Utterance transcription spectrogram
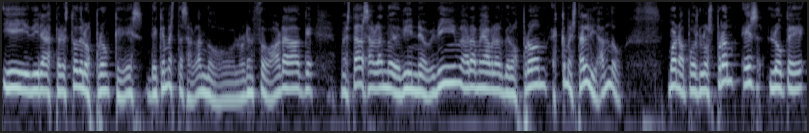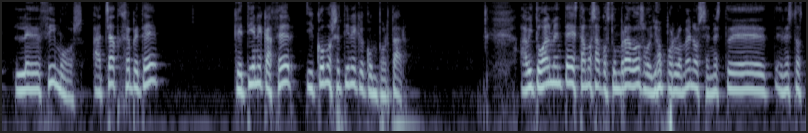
Y dirás, pero esto de los prom, ¿qué es? ¿De qué me estás hablando, Lorenzo? Ahora que me estabas hablando de BIM, NeoBIM, ahora me hablas de los prom, es que me estás liando. Bueno, pues los prom es lo que le decimos a ChatGPT que tiene que hacer y cómo se tiene que comportar. Habitualmente estamos acostumbrados, o yo por lo menos en, este, en estos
